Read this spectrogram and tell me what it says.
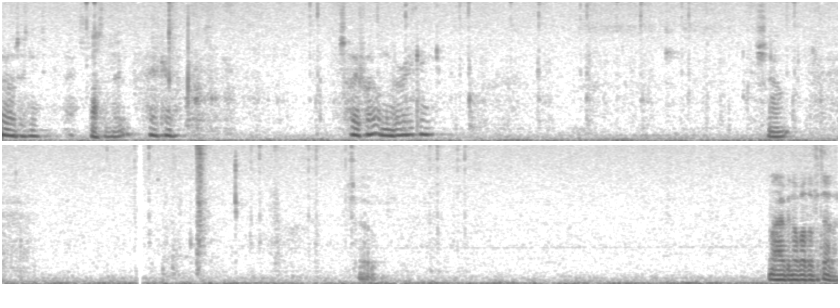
Oh, dat is niet. Wacht even. Ja, kijk. Sorry voor de onderbreking. Zo. Zo. Maar heb je nog wat te vertellen?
